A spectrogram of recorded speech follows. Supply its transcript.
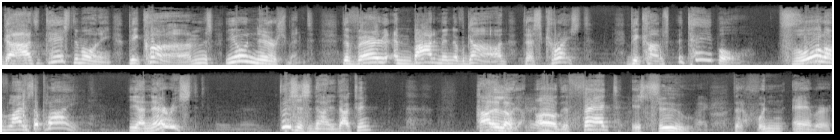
God's testimony becomes your nourishment the very embodiment of God, that's Christ, becomes a table full of life supply. You are nourished. This is not a doctrine. Hallelujah. Oh, the fact is true that whenever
